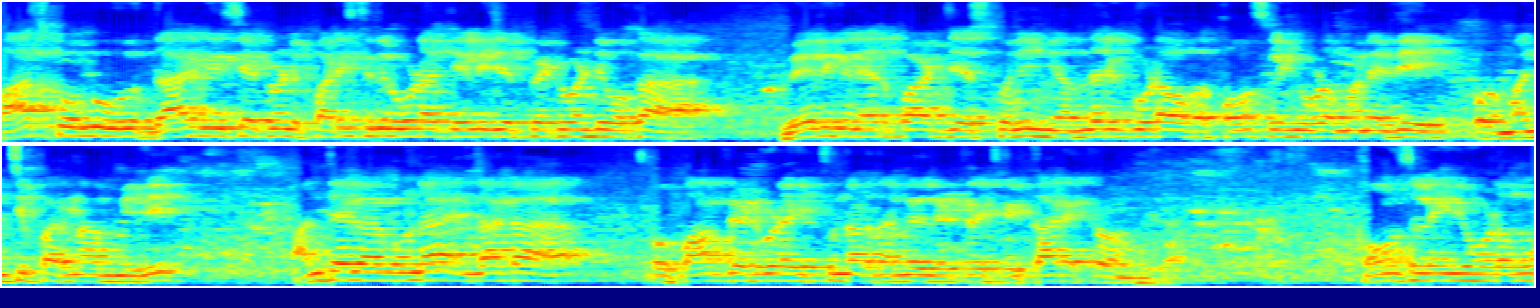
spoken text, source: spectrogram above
పాస్కోకు దారి తీసేటువంటి పరిస్థితులు కూడా తెలియజెప్పేటువంటి ఒక వేదికను ఏర్పాటు చేసుకొని మీ అందరికి కూడా ఒక కౌన్సిలింగ్ ఇవ్వడం అనేది ఒక మంచి పరిణామం ఇది. అంతేకాకుండా ఇందాక ఒక పాంప్లెట్ కూడా ఇస్తున్నారు దాని మీద లిటరేచర్ కార్యక్రమం మీద. కౌన్సిలింగ్ ఇవ్వడము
